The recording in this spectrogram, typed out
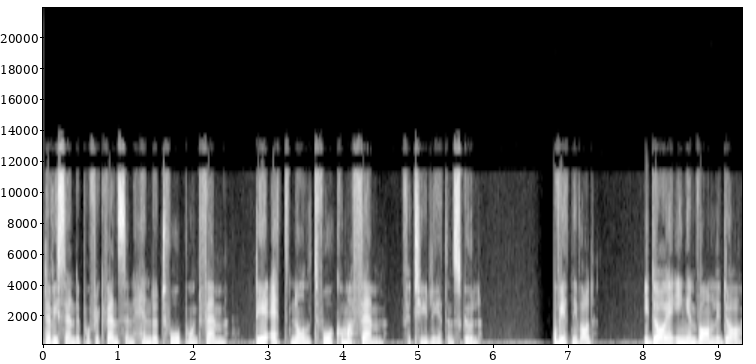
där vi sänder på frekvensen 102.5. Det är 102,5 för tydlighetens skull. Och vet ni vad? Idag är ingen vanlig dag,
